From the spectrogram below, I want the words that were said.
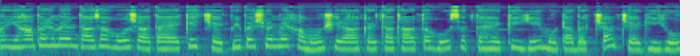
और यहाँ पर हमें अंदाज़ा हो जाता है कि जेड भी बचपन में खामोश ही रहा करता था तो हो सकता है कि ये मोटा बच्चा जेड ही हो।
